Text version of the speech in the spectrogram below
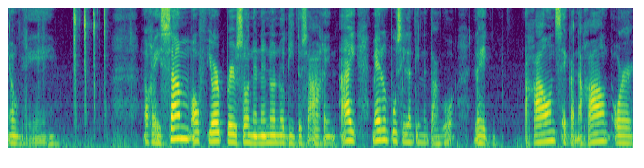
Okay. Okay, some of your person na nanonood dito sa akin ay meron po silang tinatago. Like, account, second account, or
